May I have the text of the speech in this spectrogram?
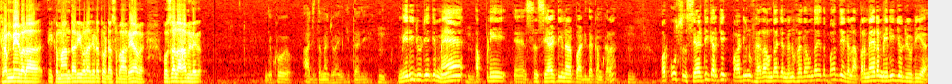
ਧਰਮੇ ਵਾਲਾ ਇੱਕ ਇਮਾਨਦਾਰੀ ਵਾਲਾ ਜਿਹੜਾ ਤੁਹਾਡਾ ਸੁਭਾਅ ਰਿਹਾ ਵਾ ਉਸ ਦਾ ਲਾਹਾ ਮਿਲੇਗਾ? ਦੇਖੋ ਅੱਜ ਤਾਂ ਮੈਂ ਜੁਆਇਨ ਕੀਤਾ ਜੀ। ਮੇਰੀ ਡਿਊਟੀ ਹੈ ਕਿ ਮੈਂ ਆਪਣੀ ਸਿੰਸੀਅਰਿਟੀ ਨਾਲ ਪਾਰਟੀ ਦਾ ਕੰਮ ਕਰਾਂ। ਔਰ ਉਹ ਸਿੰਸੀਅਰਿਟੀ ਕਰਕੇ ਪਾਰਟੀ ਨੂੰ ਫਾਇਦਾ ਹੁੰਦਾ ਜਾਂ ਮੈਨੂੰ ਫਾਇਦਾ ਹੁੰਦਾ ਇਹ ਤਾਂ ਬਾਅਦ ਦੀਆਂ ਗੱਲਾਂ। ਪਰ ਮੇਰਾ ਮੇਰੀ ਜੋ ਡਿਊਟੀ ਆ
